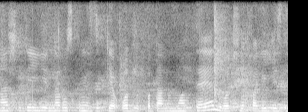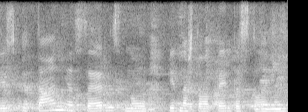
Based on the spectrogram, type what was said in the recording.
Нашли на русском языке отзыв по данному отелю. Очень хвалили здесь питание, сервис. Ну, видно, что отель достойный.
